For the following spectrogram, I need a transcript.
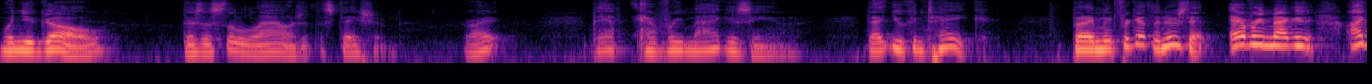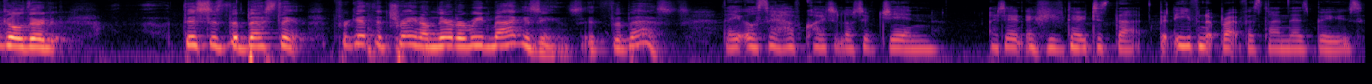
When you go, there's this little lounge at the station, right? They have every magazine. that you can take. But I mean, forget the newsstand. Every magazine, I go there. This is the best thing. Forget the train. I'm there to read magazines. It's the best. They also have quite a lot of gin. I don't know if you've noticed that, but even at breakfast time, there's booze.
